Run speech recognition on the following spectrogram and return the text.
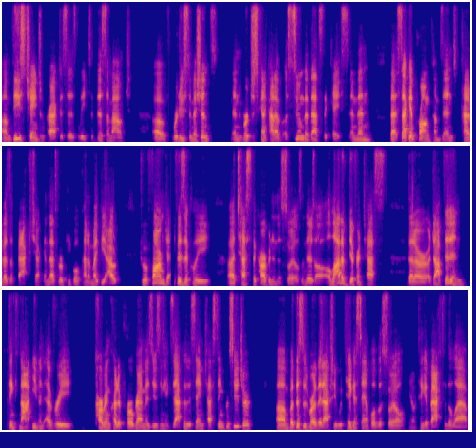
um, these change in practices lead to this amount of reduced emissions. And we're just going to kind of assume that that's the case. And then that second prong comes in kind of as a fact check. And that's where people kind of might be out to a farm to physically uh, test the carbon in the soils. And there's a, a lot of different tests that are adopted. And I think not even every carbon credit program is using exactly the same testing procedure. Um, but this is where they'd actually would take a sample of the soil, you know, take it back to the lab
